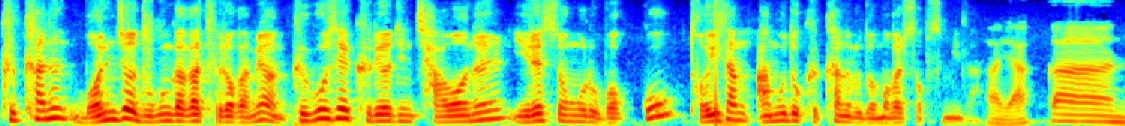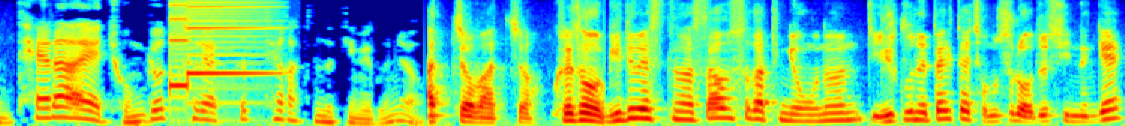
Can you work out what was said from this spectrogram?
그 칸은 먼저 누군가가 들어가면 그곳에 그려진 자원을 일회성으로 먹고 더 이상 아무도 그 칸으로 넘어갈 수 없습니다. 아, 약간 테라의 종교 트랙 끝에 같은 느낌이군요. 맞죠, 맞죠. 그래서 Midwest나 South 같은 경우는 일꾼을 뺄 때 점수를 얻을 수 있는 게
